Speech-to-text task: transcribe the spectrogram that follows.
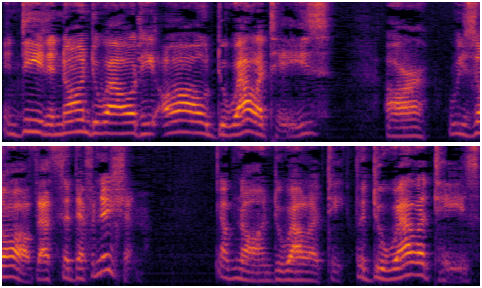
Indeed, in non duality, all dualities are resolve. That's the definition of non duality. The dualities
